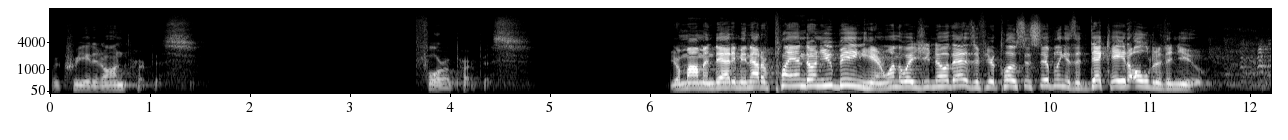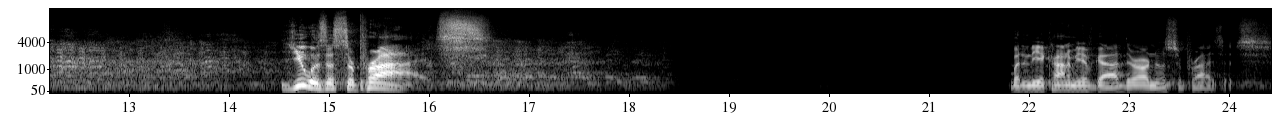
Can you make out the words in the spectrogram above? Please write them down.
We're created on purpose, for a purpose. Your mom and daddy may not have planned on you being here. And one of the ways you know that is if your closest sibling is a decade older than you. you was a surprise. But in the economy of God, there are no surprises.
